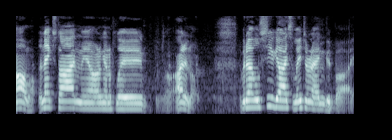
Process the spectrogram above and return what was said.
Oh well, the next time we are gonna play, I don't know. But I will see you guys later and goodbye.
